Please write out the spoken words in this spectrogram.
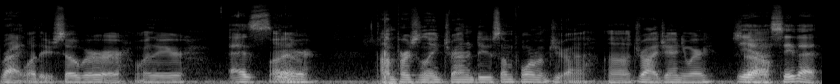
right? whether you're sober or whether you're As you know, whatever. I'm personally trying to do some form of dry, uh, dry January. So, yeah, I see that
